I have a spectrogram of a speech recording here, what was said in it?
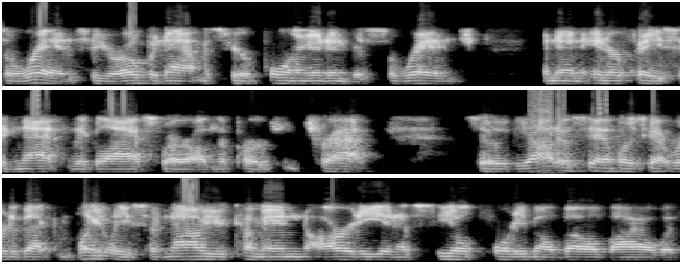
syringe. So your open atmosphere pouring it into a syringe and then interfacing that to the glassware on the purge and trap. So the auto samplers got rid of that completely. So now you come in already in a sealed 40 ml vial with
